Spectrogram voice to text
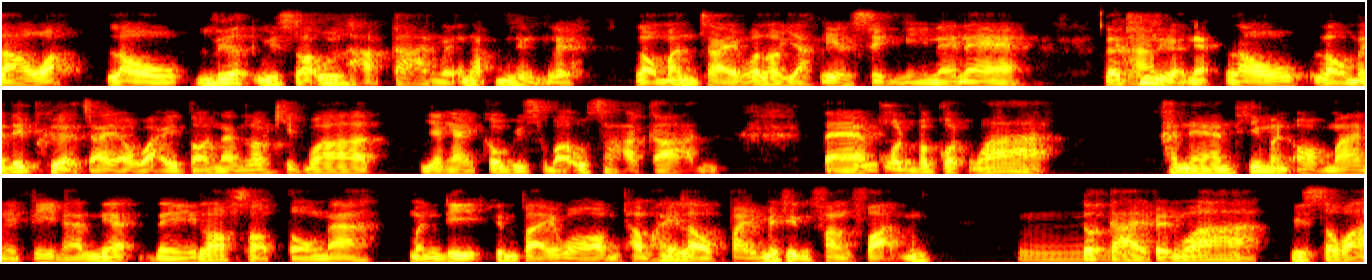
เราอะเราเลือกวิศวะอุตสาหการเป็นอันดับหนึ่งเลย เรามั่นใจว่าเราอยากเรียนสิ่งนี้แน่ๆ แล้วที่เหลือเนี่ยเราเราไม่ได้เผื่อใจเอาไว้ ตอนนั้นเราคิดว่ายังไงก็วิศวะอุตสาหการ แต่ผลปรากฏว่าคะแนนที่มันออกมาในปีนั้นเนี่ยในรอบสอบตรงนะ มันดีขึ้นไปวอร์มทำให้เราไปไม่ถึงฝั่งฝัน ก็กลายเป็นว่าวิศวะ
